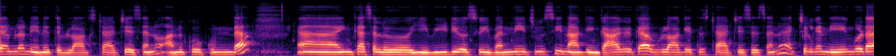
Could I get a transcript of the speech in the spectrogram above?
టైంలో నేనైతే వ్లాగ్ స్టార్ట్ చేశాను. అనుకోకుండా ఇంకా అసలు ఈ వీడియోస్ ఇవన్నీ చూసి నాకు ఇంకా ఆగక వ్లాగ్ అయితే స్టార్ట్ చేసేసాను. యాక్చువల్గా నేను కూడా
